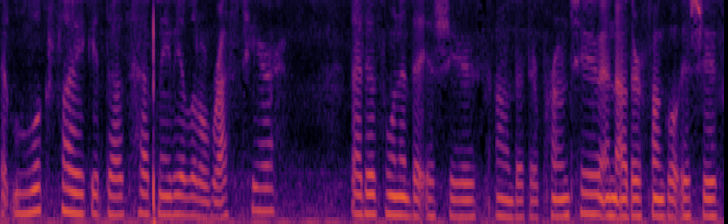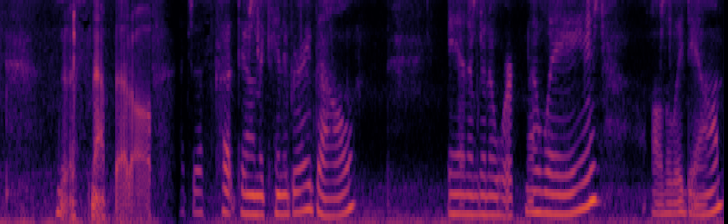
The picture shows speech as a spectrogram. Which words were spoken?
It looks like it does have maybe a little rust here. That is one of the issues uh, that they're prone to and other fungal issues. I'm going to snap that off. I just cut down the Canterbury Bell and I'm going to work my way all the way down.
